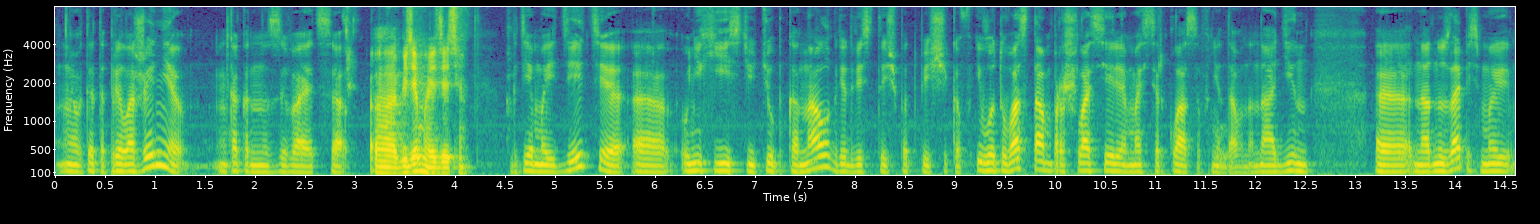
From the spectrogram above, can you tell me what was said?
э, вот это приложение, как оно называется? Э, где мои дети? Где мои дети, э, у них есть YouTube канал, где 200 тысяч подписчиков, и вот у вас там прошла серия мастер-классов недавно. На один э, на одну запись мы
